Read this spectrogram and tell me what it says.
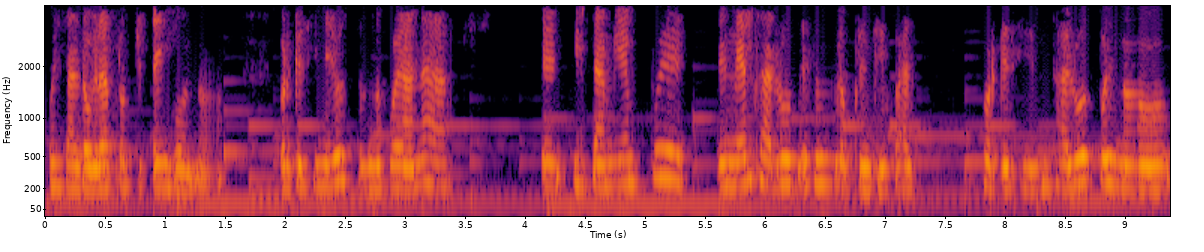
pues a lograr lo que tengo, ¿no? Porque sin ellos pues no fuera nada. Y también pues tener salud, eso es lo principal. porque sin salud pues no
